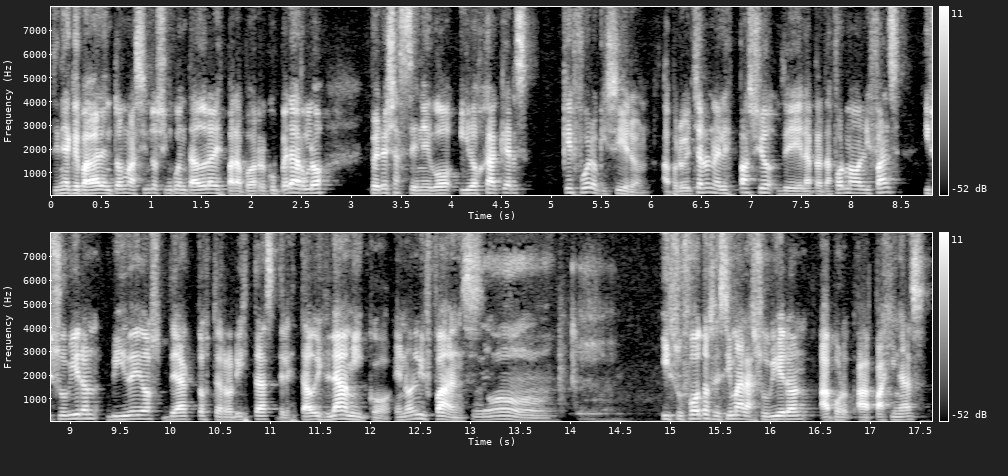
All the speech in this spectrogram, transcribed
Tenía que pagar en torno a 150 dólares para poder recuperarlo pero ella se negó y los hackers, ¿qué fue lo que hicieron? Aprovecharon el espacio de la plataforma OnlyFans y subieron videos de actos terroristas del Estado Islámico en OnlyFans. Y sus fotos encima las subieron a, páginas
